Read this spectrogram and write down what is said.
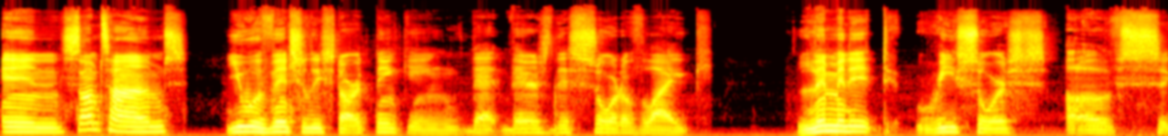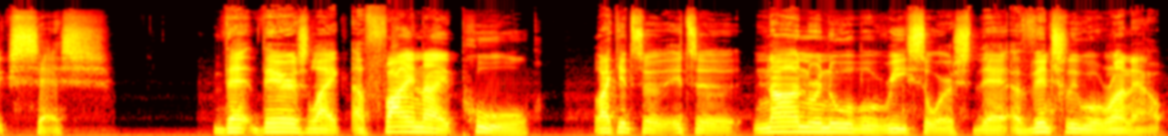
And sometimes you eventually start thinking that there's this sort of like limited resource of success. That there's like a finite pool like it's a it's a non-renewable resource that eventually will run out.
